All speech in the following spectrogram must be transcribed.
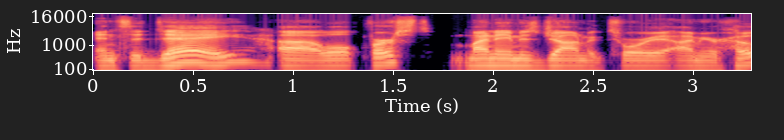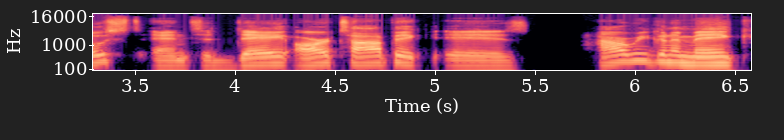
And today, uh, well, first, my name is John Victoria. I'm your host. And today, our topic is how are we going to make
